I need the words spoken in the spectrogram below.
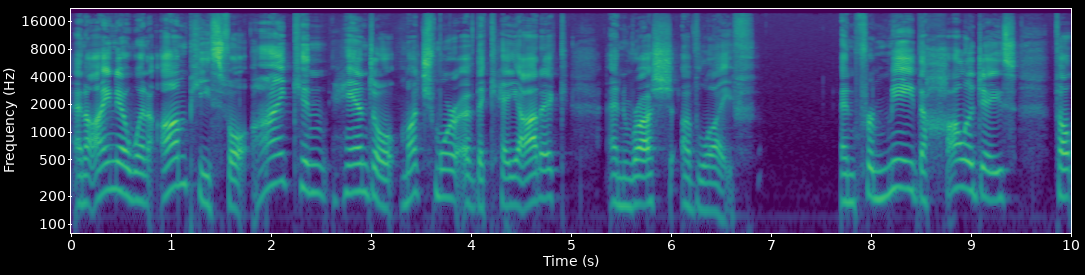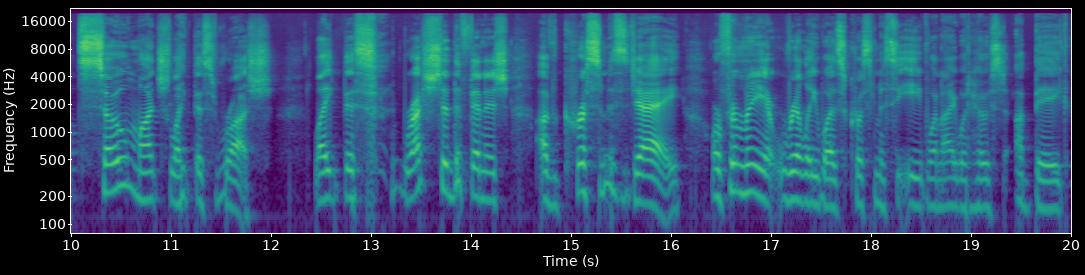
And I know when I'm peaceful, I can handle much more of the chaotic and rush of life. And for me, the holidays felt so much like this rush, like this rush to the finish of Christmas Day. Or for me, it really was Christmas Eve when I would host a big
